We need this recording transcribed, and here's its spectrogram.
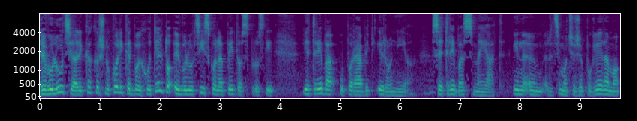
revolucijo ali kakršno koli, ker bojo hoteli to evolucijsko napetost sprostiti, je treba uporabiti ironijo, se je treba smejati. In recimo, če že pogledamo,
